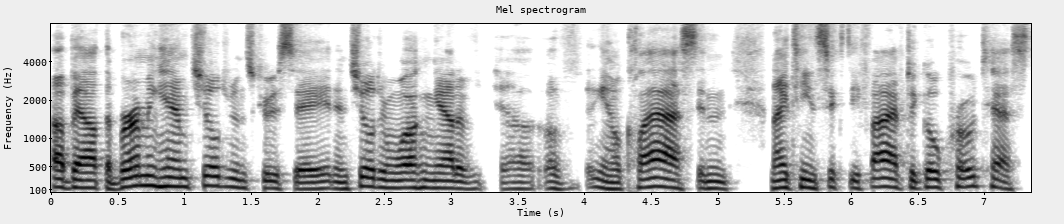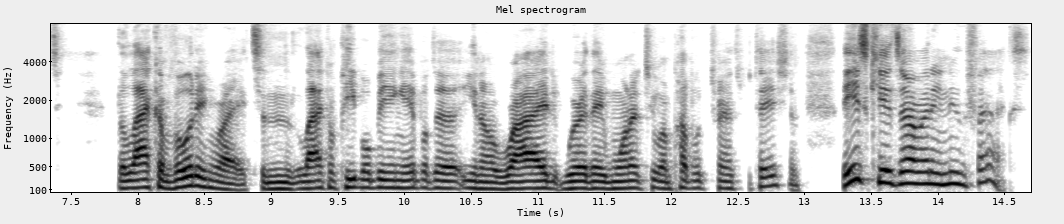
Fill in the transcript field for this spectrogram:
about the Birmingham Children's Crusade and children walking out of, uh, of you know class in 1965 to go protest the lack of voting rights and the lack of people being able to you know ride where they wanted to on public transportation. These kids already knew the facts.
